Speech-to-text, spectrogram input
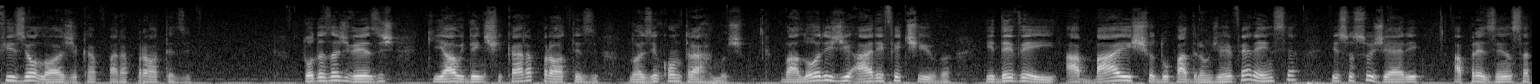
fisiológica para a prótese. Todas as vezes que, ao identificar a prótese, nós encontrarmos valores de área efetiva e DVI abaixo do padrão de referência, isso sugere a presença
